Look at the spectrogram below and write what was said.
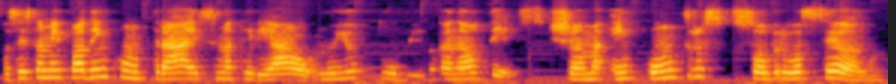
Vocês também podem encontrar esse material no YouTube, no canal deles, chama Encontros sobre o Oceano.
